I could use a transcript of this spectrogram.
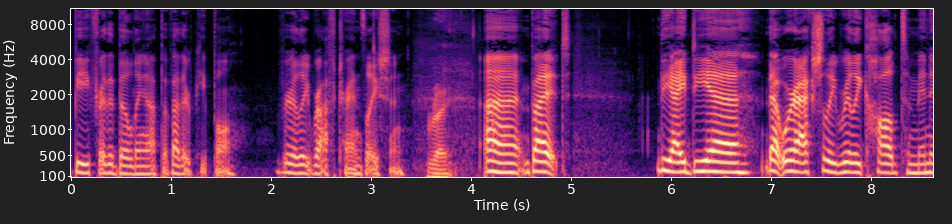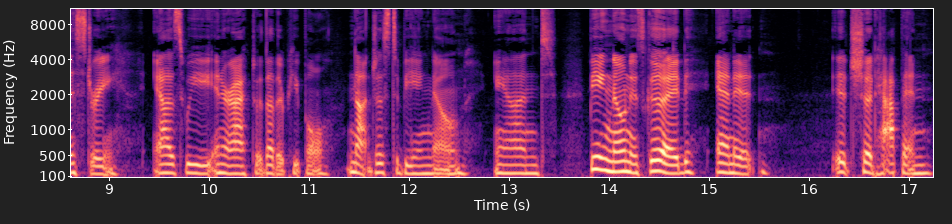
be for the building up of other people. Really rough translation. Right. Uh, but the idea that we're actually really called to ministry as we interact with other people, not just to being known. And being known is good, and it it should happen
